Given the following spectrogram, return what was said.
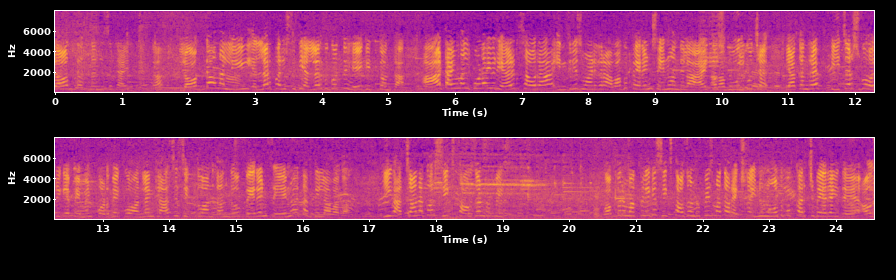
ಲಾಕ್ಡೌನ್ ಲಾಕ್ಡೌನ್ ಅಲ್ಲಿ ಎಲ್ಲರ ಪರಿಸ್ಥಿತಿ ಎಲ್ಲರಿಗೂ ಗೊತ್ತು ಹೇಗಿತ್ತು ಅಂತ. ಆ ಟೈಮಲ್ಲಿ ಕೂಡ ಇವ್ರು ಎರಡ್ ಸಾವಿರ ಇನ್ಕ್ರೀಸ್ ಮಾಡಿದಾರೆ. ಅವಾಗೂ ಪೇರೆಂಟ್ಸ್ ಏನು ಅಂದಿಲ್ಲ. ಆಯ್ತು ಸ್ಕೂಲ್ಗೂ ಚ ಯಾಕಂದ್ರೆ ಟೀಚರ್ಸ್ಗೂ ಅವರಿಗೆ ಪೇಮೆಂಟ್ ಕೊಡಬೇಕು ಆನ್ಲೈನ್ ಕ್ಲಾಸಸ್ ಇತ್ತು ಅಂತಂದು ಪೇರೆಂಟ್ಸ್ ಏನೂ ತೆಗ್ದಿಲ್ಲ ಅವಾಗ. ಈಗ ಅಚಾನಕ್ ಅವ್ರು ಸಿಕ್ಸ್ ತೌಸಂಡ್ ರುಪೀಸ್ ಒಬ್ಬರ ಮಕ್ಕಳಿಗೆ ಸಿಕ್ಸ್ ತೌಸಂಡ್ ರುಪೀಸ್ ಮತ್ತೆ ಅವ್ರ ಎಕ್ಸ್ಟ್ರಾ ಇನ್ನು ನೋಟ್ ಬುಕ್ ಖರ್ಚು ಬೇರೆ ಇದೆ. ಅವ್ರ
